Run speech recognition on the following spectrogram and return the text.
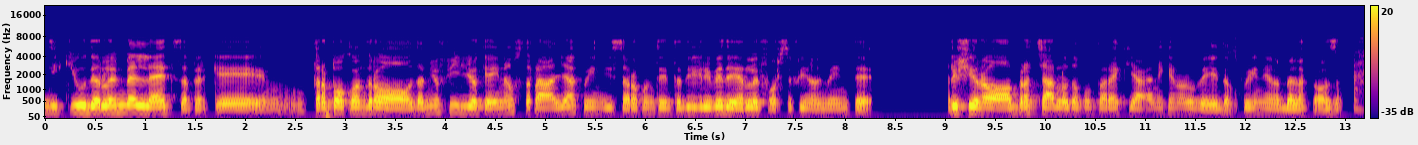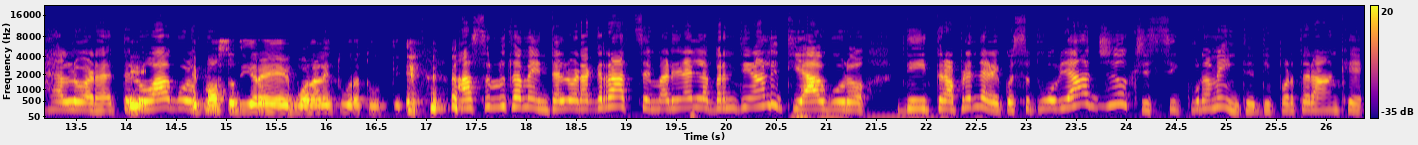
di, chiuderlo in bellezza perché mm, tra poco andrò da mio figlio che è in Australia, quindi sarò contenta di rivederlo e forse finalmente riuscirò a abbracciarlo dopo parecchi anni che non lo vedo, quindi è una bella cosa. Allora, te e, lo auguro. E posso dire buona lettura a tutti. Assolutamente. Allora, grazie Marinella Brandinale, ti auguro di intraprendere questo tuo viaggio che sicuramente ti porterà anche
